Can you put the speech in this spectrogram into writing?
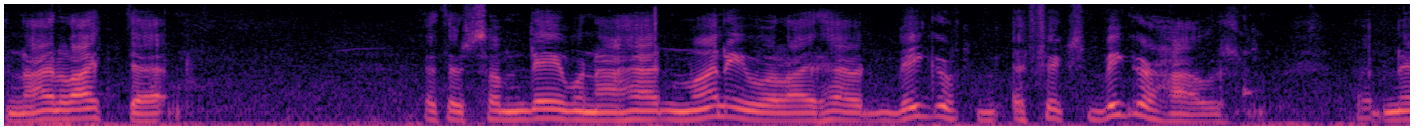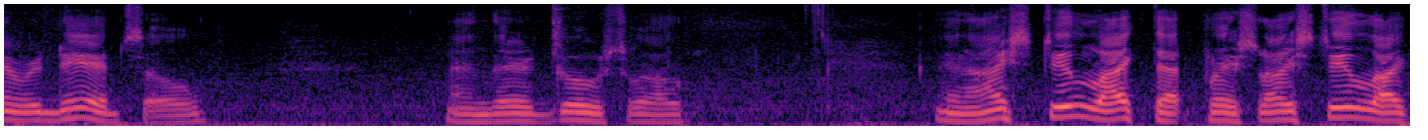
and I liked that. If there's someday when I had money, well, I'd have a bigger, a fixed bigger house, but never did. So and there it goes. Well, and I still like that place. I still like.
